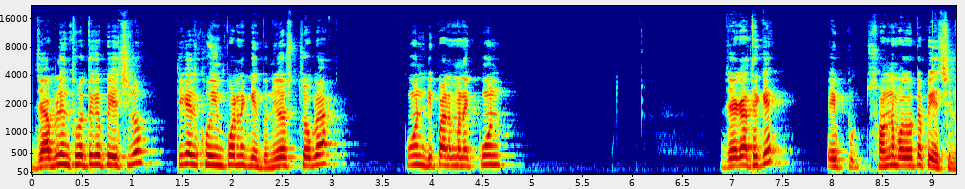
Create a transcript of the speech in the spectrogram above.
জ্যাভলিন থ্রো থেকে পেয়েছিল, ঠিক আছে? খুব ইম্পর্টেন্ট কিন্তু, নীরজ চোপড়া কোন ডিপার্ট মানে কোন জায়গা থেকে এই স্বর্ণ পদকটা পেয়েছিল?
